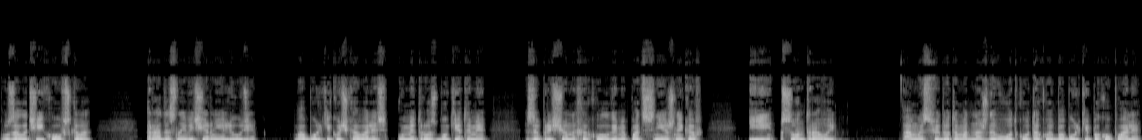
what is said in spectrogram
у зала Чайковского. Радостные вечерние люди. Бабульки кучковались у метро с букетами запрещенных экологами подснежников и сон травы. А мы с Федотом однажды водку у такой бабульки покупали,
